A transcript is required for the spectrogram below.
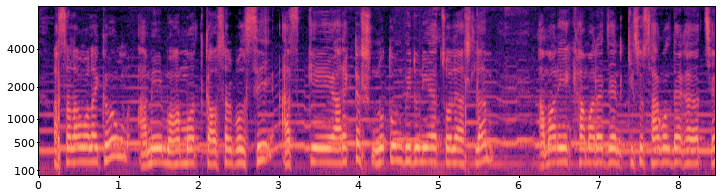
আসসালামু আলাইকুম, আমি মোহাম্মদ কাউসার বলছি। আজকে আরেকটা নতুন ভিডিও নিয়ে চলে আসলাম। আমার এই খামারে যে কিছু ছাগল দেখা যাচ্ছে,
